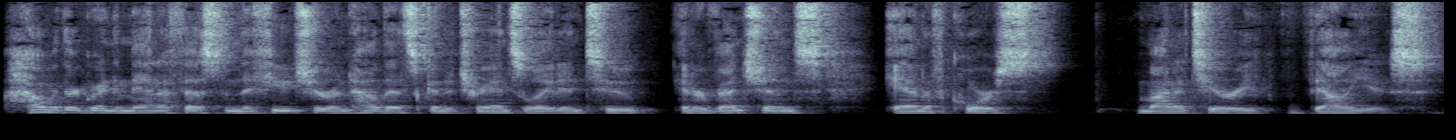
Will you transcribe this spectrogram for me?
how are they going to manifest in the future and how that's going to translate into interventions and, of course, monetary values.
